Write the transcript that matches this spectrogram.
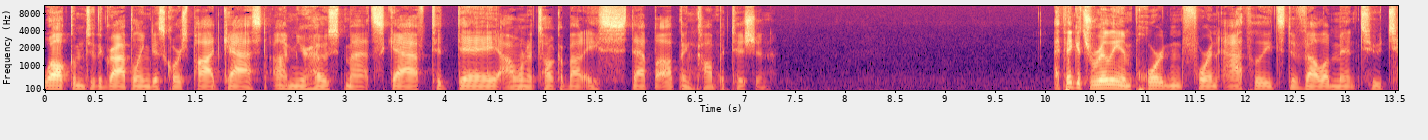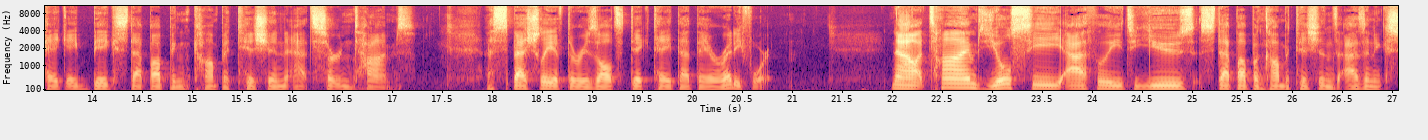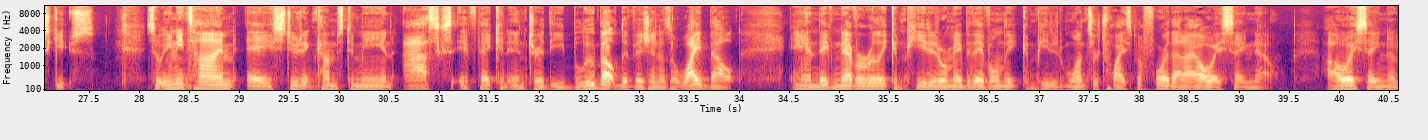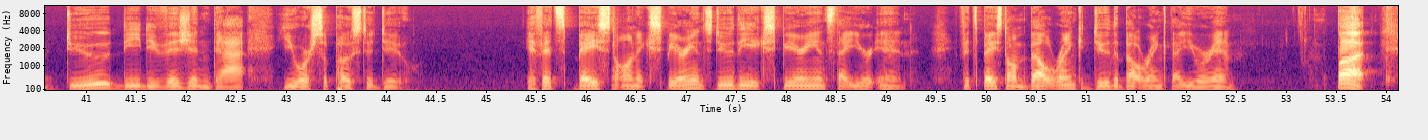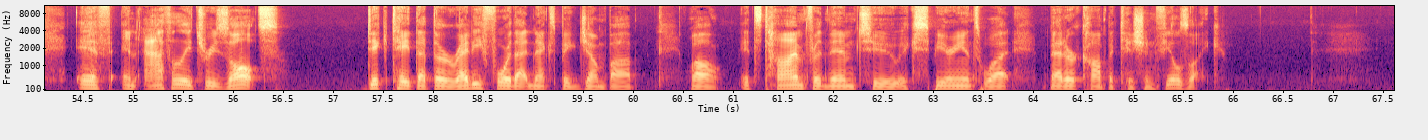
Welcome to the Grappling Discourse Podcast. I'm your host, Matt Scaff. Today, I want to talk about a step up in competition. I think it's really important for an athlete's development to take a big step up in competition at certain times, especially if the results dictate that they are ready for it. Now, at times, you'll see athletes use step up in competitions as an excuse. So, anytime a student comes to me and asks if they can enter the blue belt division as a white belt and they've never really competed, or maybe they've only competed once or twice before that, I always say no. I always say no. Do the division that you are supposed to do. If it's based on experience, do the experience that you're in. If it's based on belt rank, do the belt rank that you are in. But if an athlete's results dictate that they're ready for that next big jump up, well, it's time for them to experience what better competition feels like.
